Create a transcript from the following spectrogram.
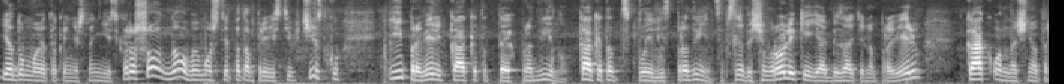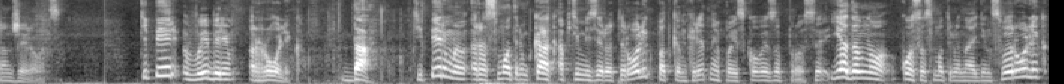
Я думаю, это, конечно, не есть хорошо, но вы можете потом привести в чистку и проверить, как этот тег продвинул, как этот плейлист продвинется. В следующем ролике я обязательно проверю, как он начнет ранжироваться. Теперь выберем ролик. Да, теперь мы рассмотрим, как оптимизировать ролик под конкретные поисковые запросы. Я давно косо смотрю на один свой ролик,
